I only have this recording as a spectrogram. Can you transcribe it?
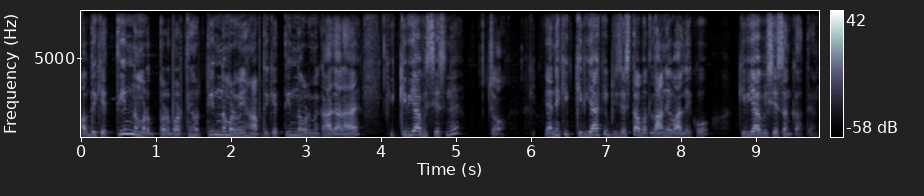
अब देखिए, तीन नंबर पर बढ़ते हैं और तीन नंबर में यहाँ आप देखिए, तीन नंबर में कहा जा रहा है कि क्रिया विशेष ने चौ। यानी कि क्रिया की विशेषता बतलाने वाले को क्रिया विशेषण कहते हैं।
